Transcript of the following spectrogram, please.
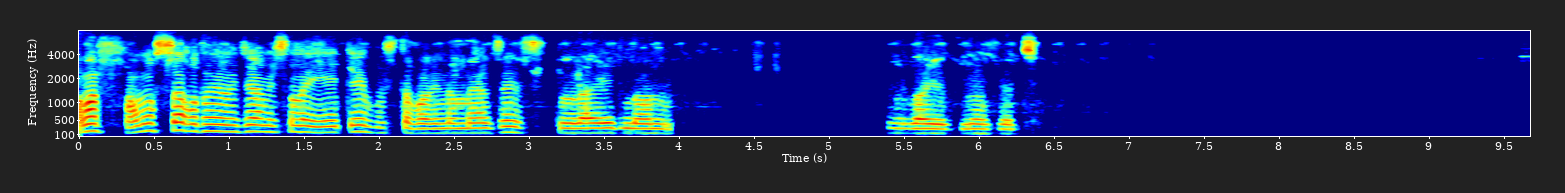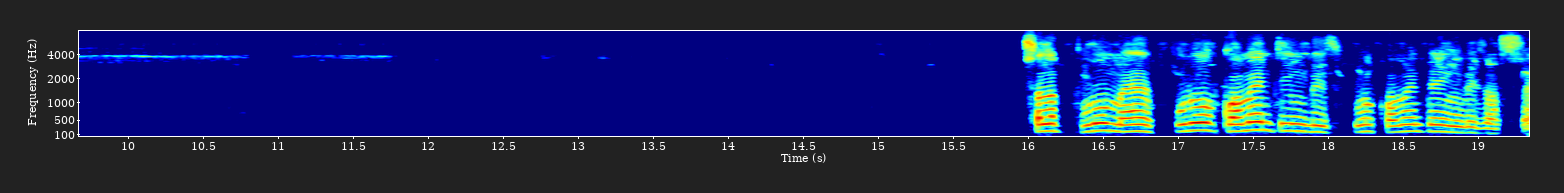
আমার সমস্যা কোথায় হয়েছে আমি আসলে এটাই বুঝতে পারি না। Message live non live message পুরো পুরো কমেন্ট ইংলিশ পুরো কমেন্টে ইংলিশ আসছে।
